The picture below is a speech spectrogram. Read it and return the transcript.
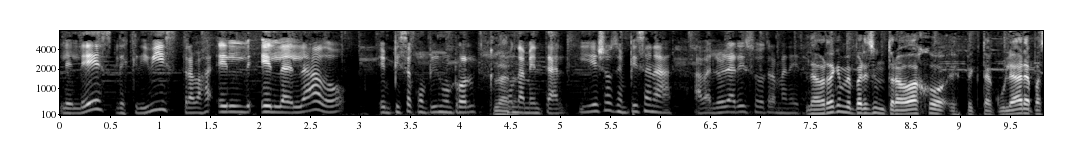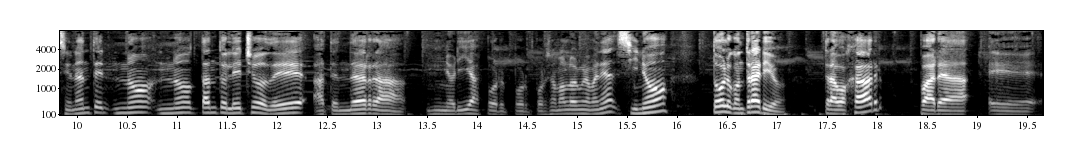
le lees, le escribís, trabaja. El, el helado empieza a cumplir un rol Claro. fundamental. Y ellos empiezan a, a valorar eso de otra manera. La verdad que me parece un trabajo espectacular, apasionante. No, no tanto el hecho de atender a minorías, por, por, por llamarlo de alguna manera, sino todo lo contrario. Trabajar para eh,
